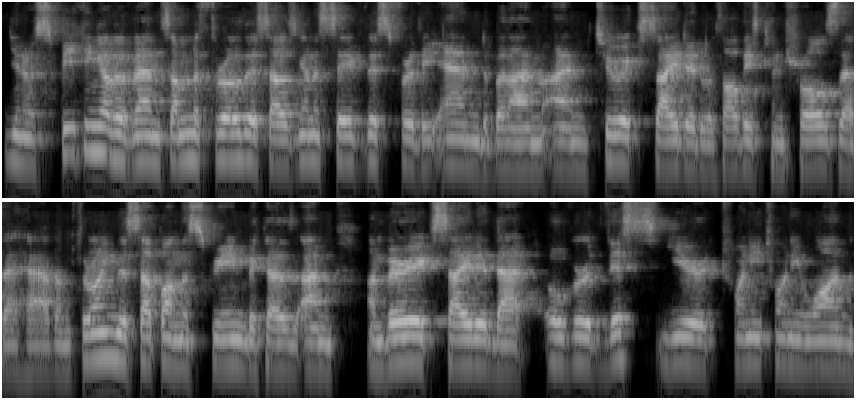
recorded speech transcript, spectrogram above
you know, speaking of events, I'm going to throw this. I was going to save this for the end, but I'm I'm too excited with all these controls that I have. I'm throwing this up on the screen because I'm I'm very excited that over this year, 2021,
